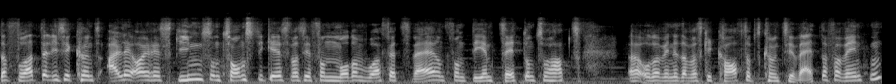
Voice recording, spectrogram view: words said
der Vorteil ist, ihr könnt alle eure Skins und sonstiges, was ihr von Modern Warfare 2 und von DMZ und so habt, äh, oder wenn ihr da was gekauft habt, könnt ihr weiterverwenden.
